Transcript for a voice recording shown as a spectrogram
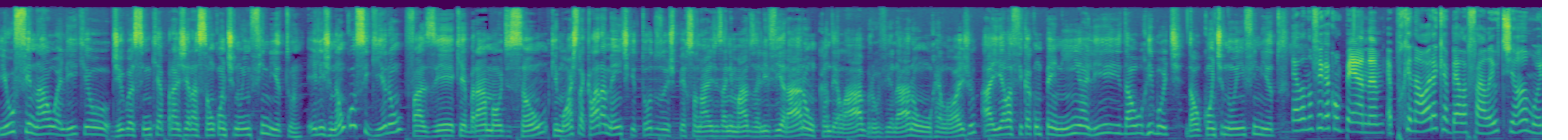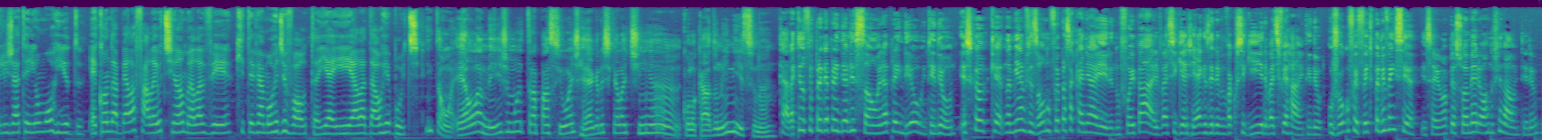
E o final ali que eu digo assim que é pra geração continua infinito. Eles não conseguiram fazer quebrar a maldição, que mostra claramente que todos os personagens animados ali viraram um candelabro, viraram o relógio. Aí ela fica com peninha ali e dá o reboot, dá o continue infinito. Ela não fica com pena. É porque na hora que a Bela fala eu te amo, eles já teriam morrido. É quando a Bela fala eu te amo, ela vê que teve amor de volta. E aí ela dá o reboot. Então, ela mesma trapaceou as regras que ela tinha colocado no início, né? Cara, aquilo foi pra ele aprender a lição. Ele aprendeu, entendeu? Isso que, eu, que na minha visão não foi pra sacanear ele, não foi pra, ah, ele vai seguir as regras, ele vai conseguir, ele vai se ferrar, entendeu? O jogo foi feito pra ele vencer. Isso aí é uma pessoa melhor no final, entendeu?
